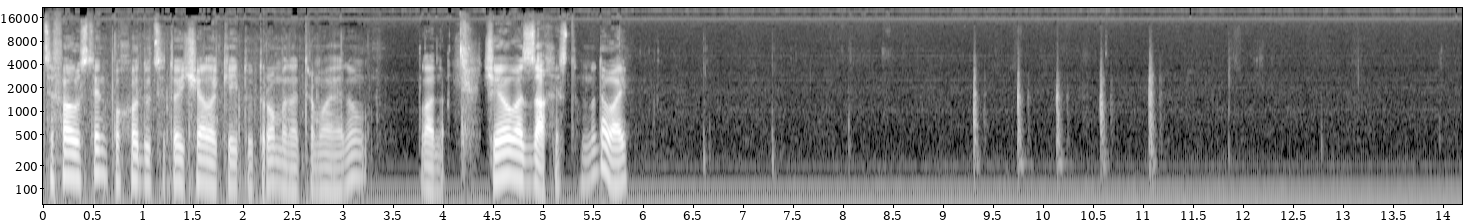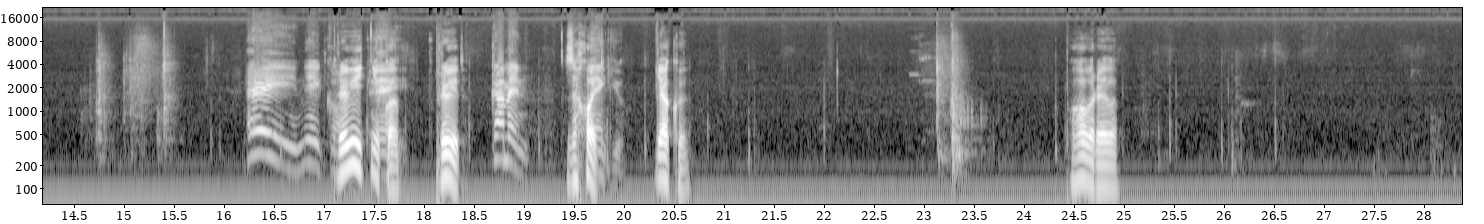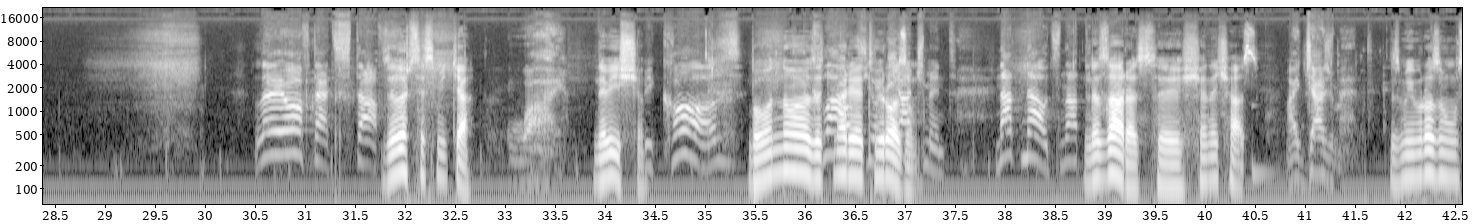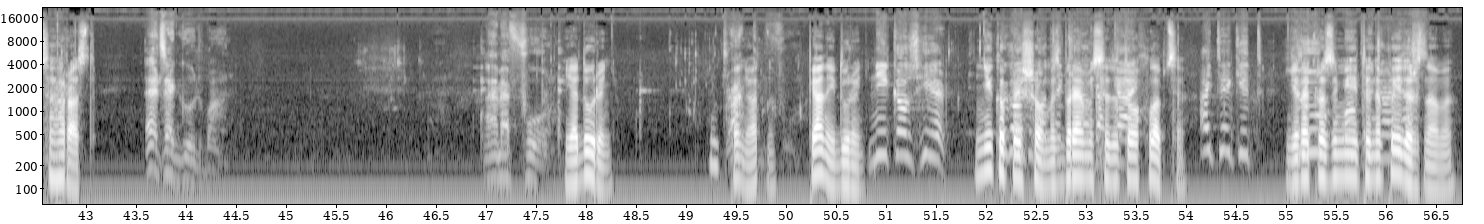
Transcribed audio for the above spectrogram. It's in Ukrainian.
Це Фаустин, походу, це той чел, який тут Романа тримає. Ну, ладно. Чи є у вас захист? Ну давай. Привіт, Ніко. Привіт. Заходь. Дякую. Поговорили. Lay off that stuff. Залиш це сміття. Навіщо? Бо воно затьмарює твій розум. Не зараз, е, ще не час. З моїм розумом все гаразд. Я дурень. Понятно. П'яний дурень. Ніко прийшов, ми збираємося до того хлопця. Я так розумію, ти не поїдеш з нами.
